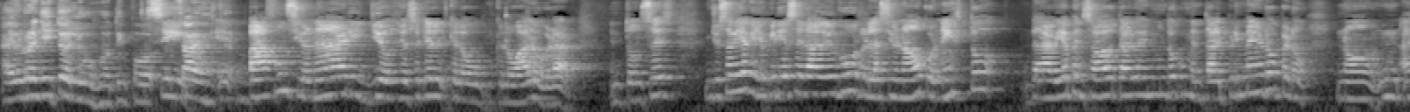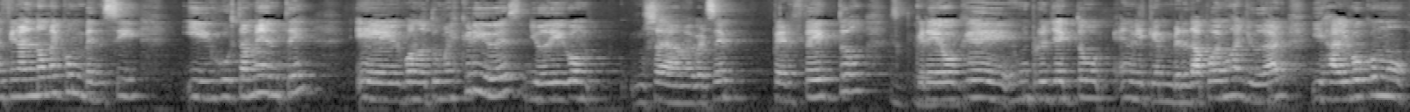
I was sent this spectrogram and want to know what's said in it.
Hay un rayito de lujo, tipo, sí, ¿sabes? eh, va a funcionar y yo, yo sé que, que, lo, que lo va a lograr. Entonces, yo sabía que yo quería hacer algo relacionado con esto. Había pensado tal vez en un documental primero, pero no, al final no me convencí. Y justamente eh, cuando tú me escribes, yo digo, o sea, me parece perfecto, creo que es un proyecto en el que en verdad podemos ayudar y es algo como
